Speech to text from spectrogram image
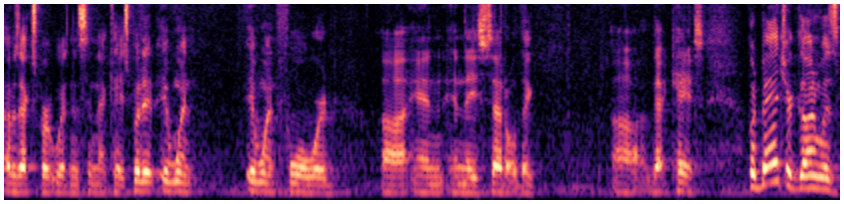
I was expert witness in that case, but it, it, went, it went forward uh, and, and they settled uh, that case. But Badger Gun was,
